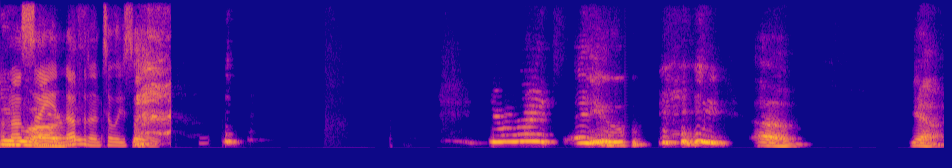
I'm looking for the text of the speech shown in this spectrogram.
I'm not saying are. nothing until he says it. You're right. You. um, yeah.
